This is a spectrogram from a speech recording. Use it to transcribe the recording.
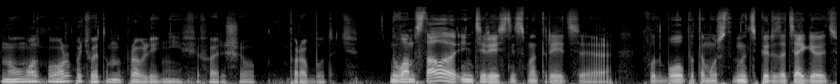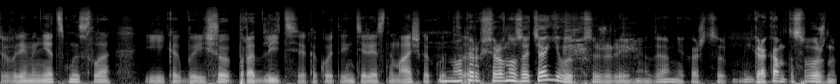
Ну, может, может быть, в этом направлении FIFA решила поработать. Ну, вам стало интереснее смотреть э, футбол, потому что, ну, теперь затягивать время нет смысла, и как бы еще продлить какой-то интересный матч какой-то. Ну, во-первых, все равно затягивают, к сожалению, да, мне кажется. Игрокам-то сложно.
